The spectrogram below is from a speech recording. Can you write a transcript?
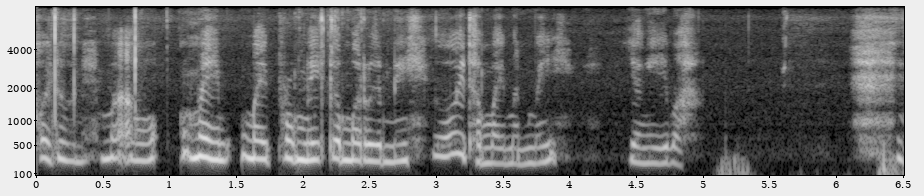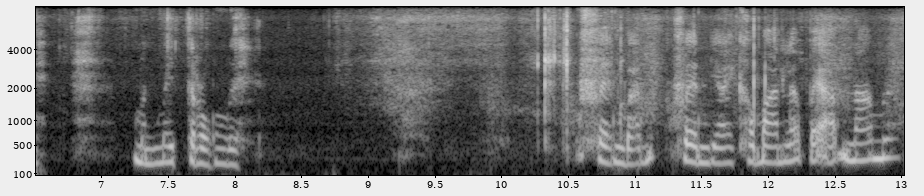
คอยดูนี่มาเอาไม่ไม่พรุ่งนี้ก็มารืนนี้โอ้ยทำไมมันไม่อย่างนี้วะมันไม่ตรงเลย แฟนบ้านแฟนยายเข้าบ้านแล้วไปอาบน้ำแล้ว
